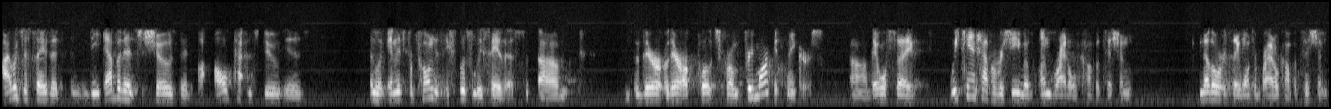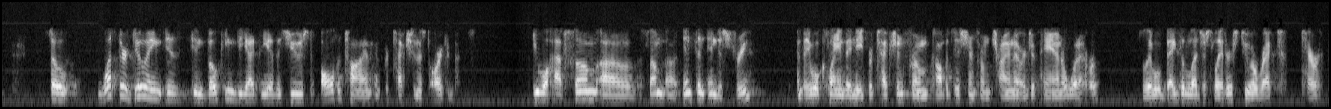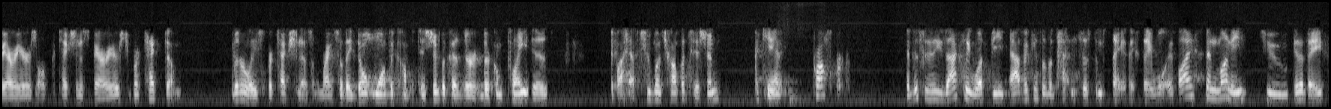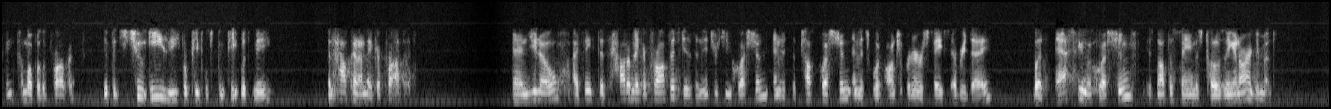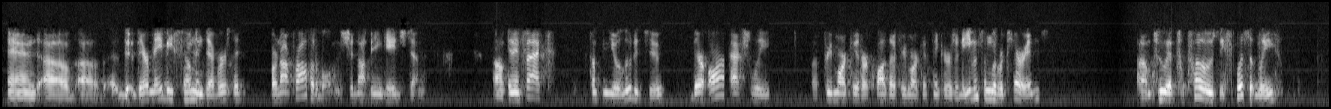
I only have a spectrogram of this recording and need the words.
I would just say that the evidence shows that all patents do is, and look, and its proponents explicitly say this. Um, there there are quotes from free market thinkers. Uh, they will say we can't have a regime of unbridled competition. In other words, they want to bridle competition. So what they're doing is invoking the idea that's used all the time in protectionist arguments. You will have some uh, some uh, infant industry, and they will claim they need protection from competition from China or Japan or whatever. So they will beg the legislators to erect tariff barriers or protectionist barriers to protect them. Literally, it's protectionism, right? So they don't want the competition because their their complaint is, if I have too much competition, I can't prosper. And this is exactly what the advocates of the patent system say. They say, well, if I spend money to innovate and come up with a product, if it's too easy for people to compete with me, then how can I make a profit? And, you know, I think that how to make a profit is an interesting question, and it's a tough question, and it's what entrepreneurs face every day. But asking a question is not the same as posing an argument. And uh, uh, th- there may be some endeavors that are not profitable and should not be engaged in. Um, and in fact, something you alluded to, there are actually uh, free market or quasi free market thinkers and even some libertarians um, who have proposed explicitly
